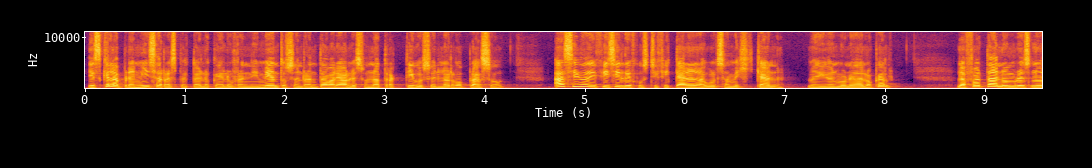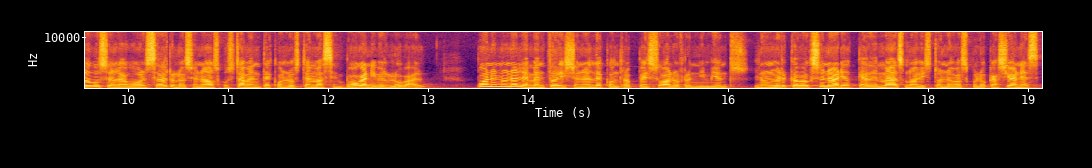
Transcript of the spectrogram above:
y es que la premisa respecto a lo que los rendimientos en renta variable son atractivos en largo plazo ha sido difícil de justificar en la bolsa mexicana, medido en moneda local. La falta de nombres nuevos en la bolsa relacionados justamente con los temas en boga a nivel global ponen un elemento adicional de contrapeso a los rendimientos, en un mercado accionario que además no ha visto nuevas colocaciones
